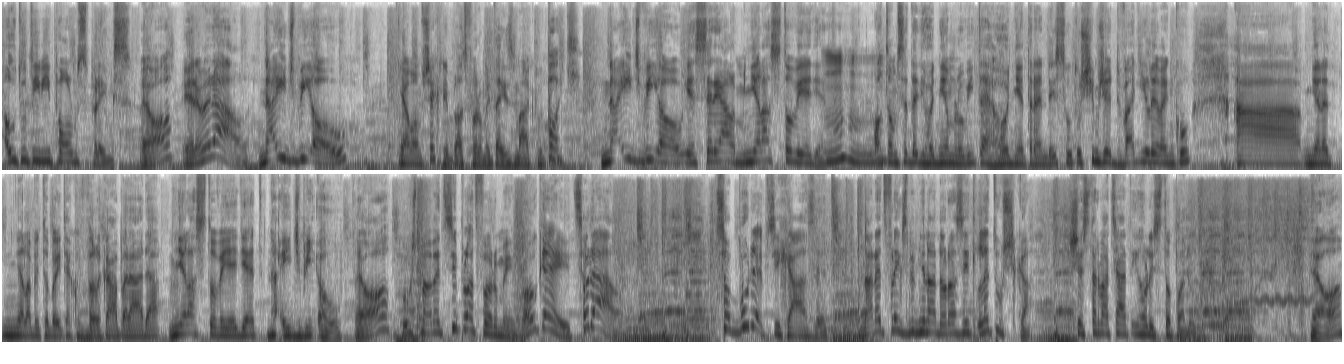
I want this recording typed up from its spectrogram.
Auto TV Palm Springs, jo? Jedeme dál. Na HBO já mám všechny platformy tady zmáknutý. Pojď. Na HBO je seriál Měla jsi to vědět. Mm-hmm. O tom se teď hodně mluví, to je hodně trendy. Jsou tuším, že dva díly venku a měle, měla by to být jako velká paráda. Měla jsi to vědět na HBO. Jo? Už máme tři platformy. OK, co dál? Co bude přicházet? Na Netflix by měla dorazit Letuška 26. listopadu. Jo,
